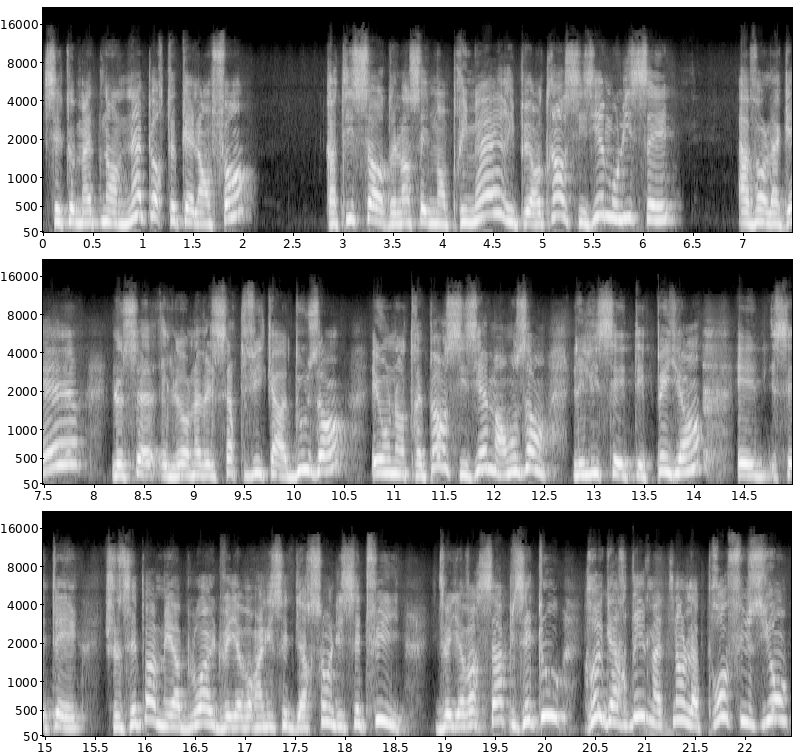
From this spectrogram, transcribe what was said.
c'est que maintenant n'importe quel enfant quand il sort de l'enseignement primaire, il peut entrer en sixième au lycée. Avant la guerre, on avait le certificat à 12 ans et on n'entrait pas en sixième à 11 ans. Les lycées étaient payants et c'était, je ne sais pas, mais à Blois, il devait y avoir un lycée de garçons un lycée de filles. Il devait y avoir ça, puis c'est tout. Regardez maintenant la profusion,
